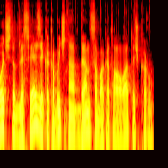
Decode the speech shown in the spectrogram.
Почта для связи, как обычно, densobakatala.ru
